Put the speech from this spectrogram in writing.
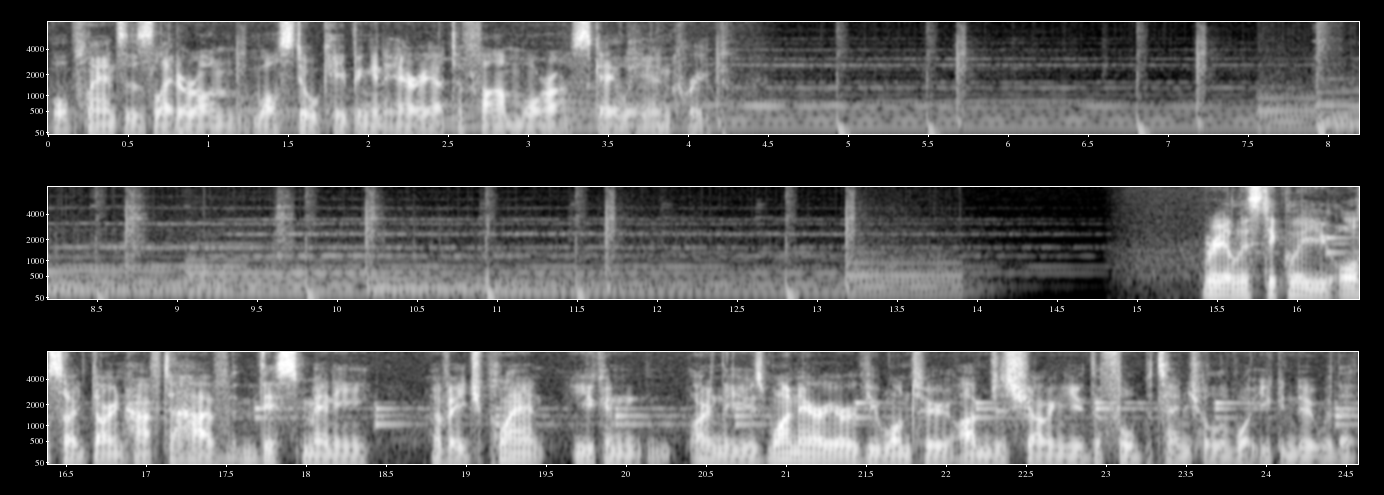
or planters later on while still keeping an area to farm Mora, Scaly and Creep. Realistically, you also don't have to have this many of each plant. You can only use one area if you want to. I'm just showing you the full potential of what you can do with it.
